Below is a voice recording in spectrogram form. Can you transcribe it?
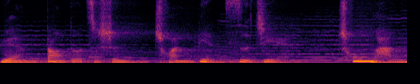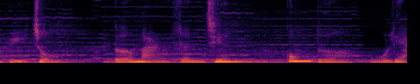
愿道德之声传遍世界，充满宇宙，得满人间，功德无量。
